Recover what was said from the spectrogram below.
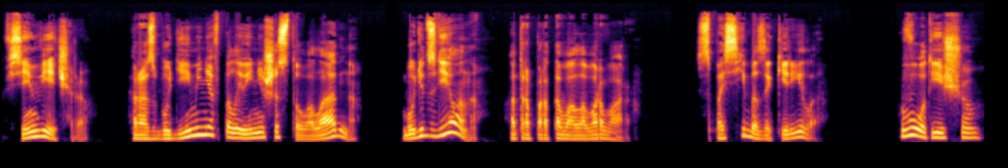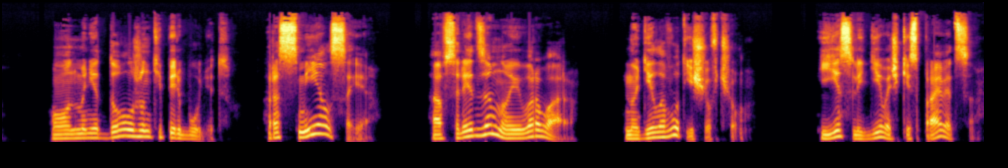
в семь вечера. Разбуди меня в половине шестого, ладно? Будет сделано, отрапортовала Варвара. Спасибо за Кирилла. Вот еще. Он мне должен теперь будет. Рассмеялся я. А вслед за мной и Варвара. Но дело вот еще в чем. Если девочки справятся,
